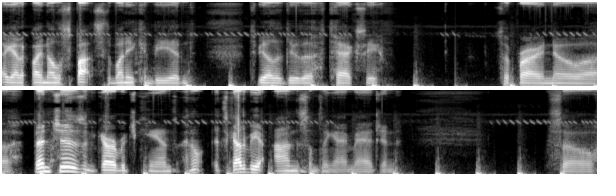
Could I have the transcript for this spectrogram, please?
I got to find all the spots the money can be in to be able to do the taxi. So probably no uh, benches and garbage cans. I don't. It's got to be on something, I imagine. So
